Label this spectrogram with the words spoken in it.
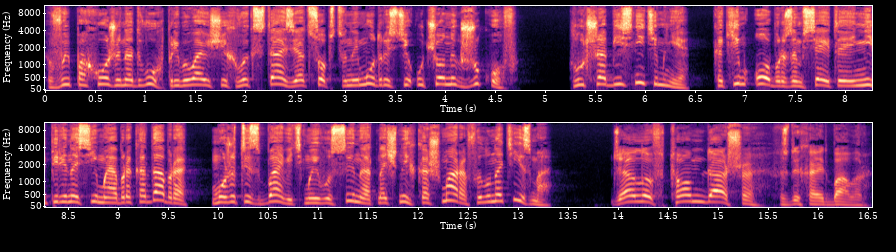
«Вы похожи на двух пребывающих в экстазе от собственной мудрости ученых жуков». Лучше объясните мне, каким образом вся эта непереносимая абракадабра может избавить моего сына от ночных кошмаров и лунатизма?» «Дело в том, Даша», — вздыхает Бауэр,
